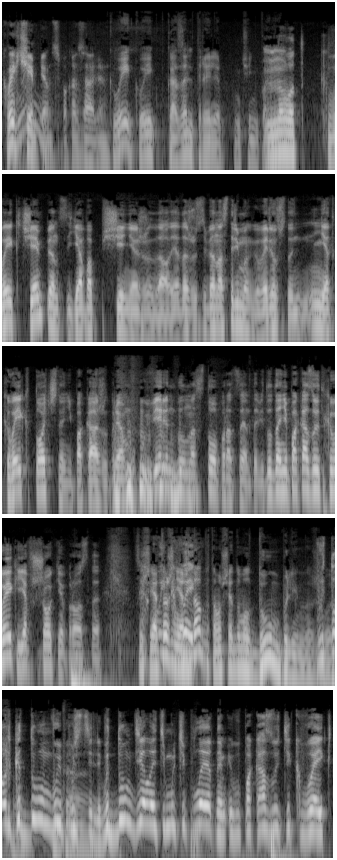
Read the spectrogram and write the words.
Quake Ну. Champions показали. Quake, Quake, показали трейлер, ничего не понятно. Ну вот Quake Champions я вообще не ожидал. Я даже у себя на стримах говорил, что нет, Quake точно не покажут. Прям уверен был на 100%. И тут они показывают Quake, и я в шоке просто. Слушай, я какой тоже не Quake? ожидал, потому что я думал, Doom, блин, уже Вы вышел. только Doom выпустили. Вы Doom делаете мультиплеерным, и вы показываете Quake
